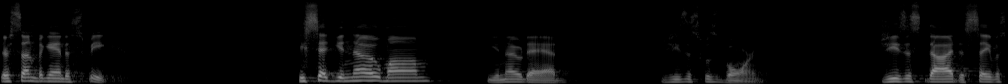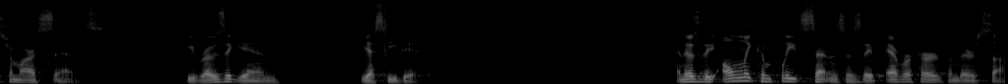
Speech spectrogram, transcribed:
their son began to speak. He said, You know, mom, you know, dad, Jesus was born. Jesus died to save us from our sins. He rose again. Yes, he did. And those are the only complete sentences they've ever heard from their son.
